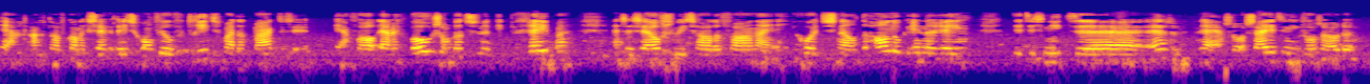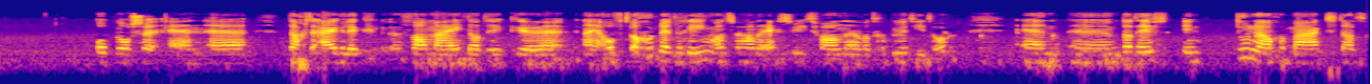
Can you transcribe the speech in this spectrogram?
ja, achteraf kan ik zeggen, deed ze gewoon veel verdriet. Maar dat maakte ze ja, vooral erg boos omdat ze het niet begrepen. En ze zelf zoiets hadden van, nou ja, je gooit te snel de handdoek in de ring. Dit is niet, uh, nou ja, zoals zij het in ieder geval zouden oplossen. En uh, dachten eigenlijk eh, van mij dat ik, uh, nou ja, of het wel goed met me ging. Want ze hadden echt zoiets van, wat gebeurt hier toch? En uh, dat heeft in, toen wel gemaakt dat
